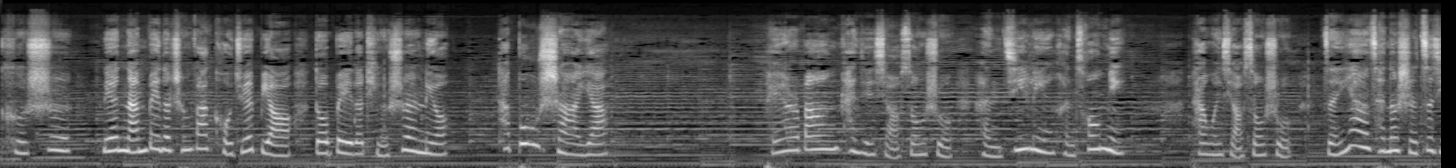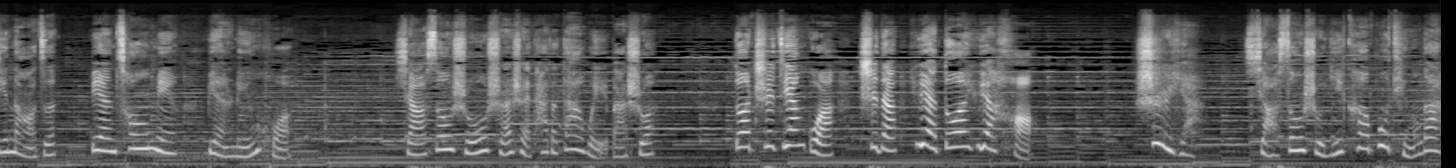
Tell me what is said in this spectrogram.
可是连难背的乘法口诀表都背得挺顺溜，他不傻呀。培儿邦看见小松鼠很机灵、很聪明，他问小松鼠：“怎样才能使自己脑子变聪明、变灵活？”小松鼠甩甩它的大尾巴说：“多吃坚果，吃的越多越好。”是呀，小松鼠一刻不停地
